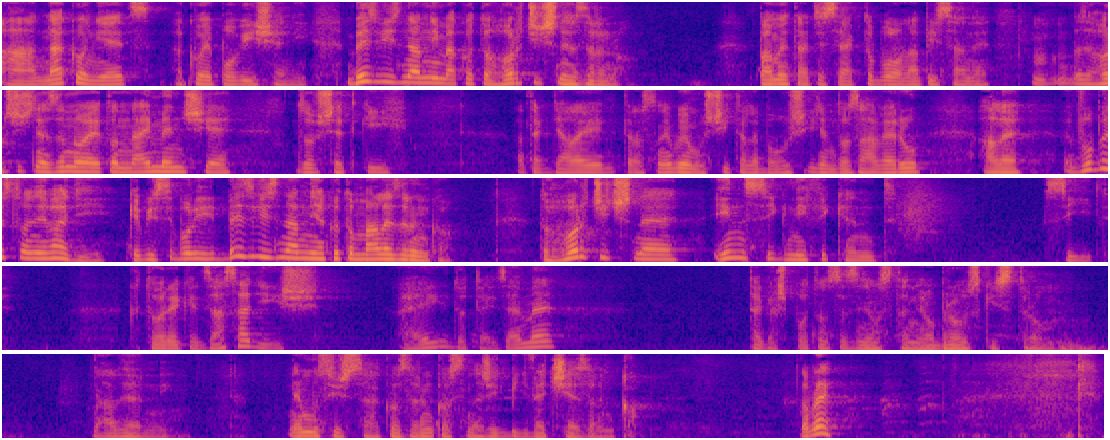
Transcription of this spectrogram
a nakoniec, ako je povýšený. Bezvýznamným ako to horčičné zrno. Pamätáte sa, jak to bolo napísané. Horčičné zrno je to najmenšie zo všetkých a tak ďalej. Teraz to nebudem už čítať, lebo už idem do záveru. Ale vôbec to nevadí, keby ste boli bezvýznamní ako to malé zrnko to horčičné insignificant seed, ktoré keď zasadíš hej, do tej zeme, tak až potom sa z neho stane obrovský strom. Nádherný. Nemusíš sa ako zrnko snažiť byť väčšie zrnko. Dobre?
